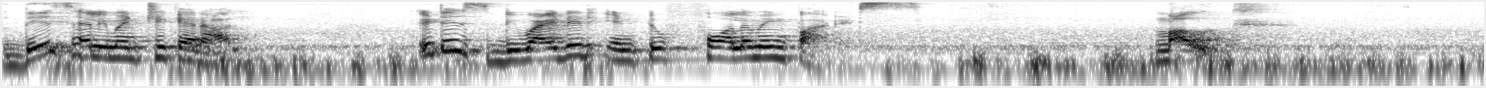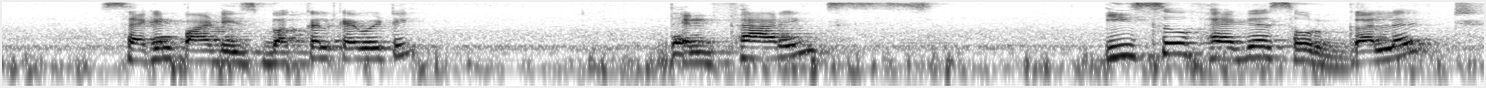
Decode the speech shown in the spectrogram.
This alimentary canal it is divided into following parts. Mouth second part is buccal cavity then pharynx esophagus or gullet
